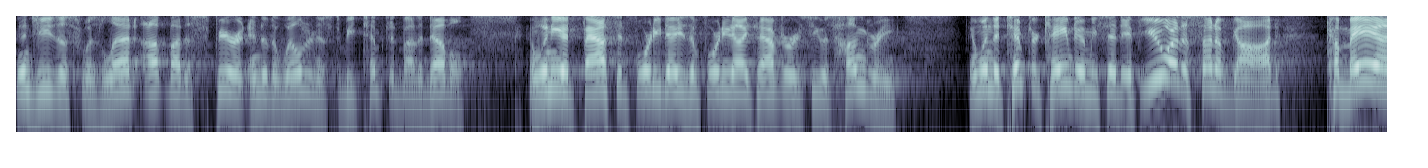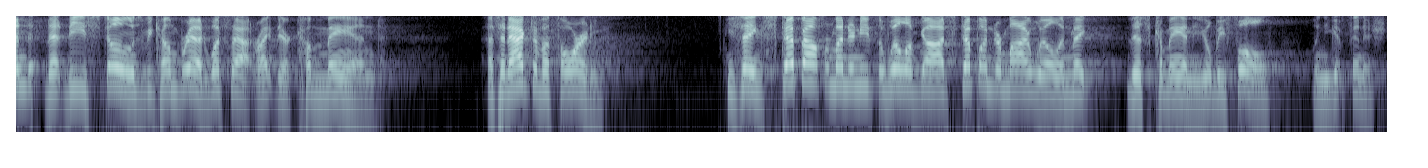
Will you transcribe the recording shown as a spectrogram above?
Then Jesus was led up by the Spirit into the wilderness to be tempted by the devil. And when he had fasted 40 days and 40 nights afterwards, he was hungry. And when the tempter came to him, he said, If you are the Son of God, command that these stones become bread. What's that right there? Command. That's an act of authority. He's saying, Step out from underneath the will of God, step under my will, and make this command, and you'll be full when you get finished.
